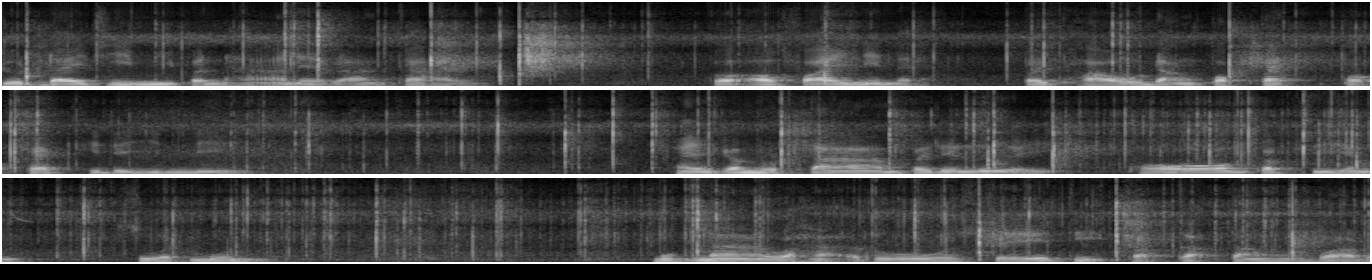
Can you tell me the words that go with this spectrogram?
จุดใดที่มีปัญหาในร่างกาย ก็เอาไฟนี่แหละ ไปเผาดังป๊อกแป๊กป๊อกแป๊กที่ได้ยินนี่ ให้กำหนดตามไปเรื่อยๆพร้อมกับเสียงสวดมนต์ มุนาวหะโรเสติปะกะตังวาร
